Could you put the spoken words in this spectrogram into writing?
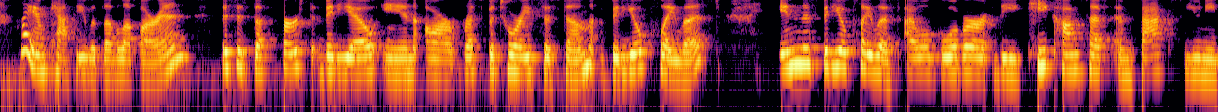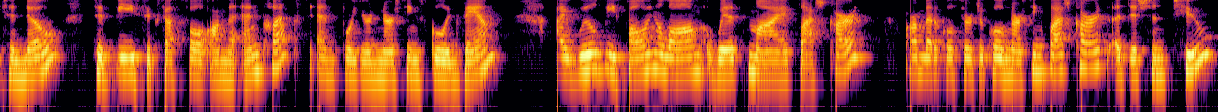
Hi, I'm Cathy with Level Up RN. This is the first video in our respiratory system video playlist. In this video playlist, I will go over the key concepts and facts you need to know to be successful on the NCLEX and for your nursing school exams. I will be following along with my flashcards, our medical surgical nursing flashcards, edition two.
